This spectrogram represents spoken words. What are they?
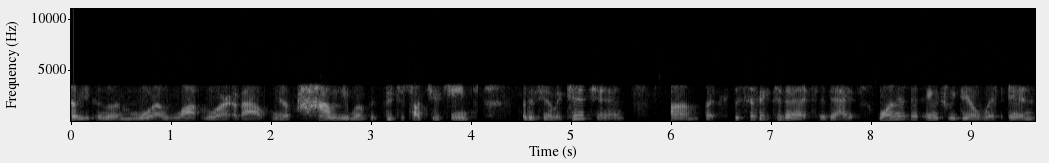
So you can learn more, a lot more about you know how you work with food to talk to your genes at the Genomic Kitchen. Um, but specific to that today, one of the things we deal with in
